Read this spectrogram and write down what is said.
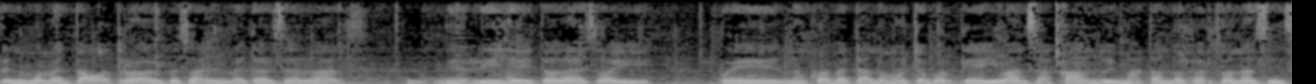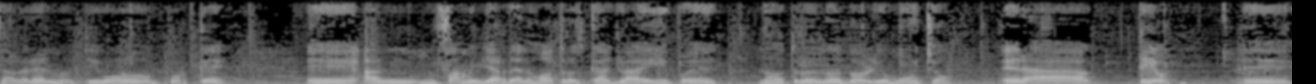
en un momento a otro empezó a meterse las guerrillas y todo eso y pues nos fue afectando mucho porque iban sacando y matando personas sin saber el motivo o por qué. Eh, un familiar de nosotros cayó ahí, pues nosotros nos dolió mucho. Era tío, eh,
